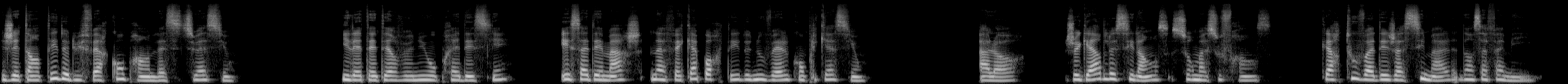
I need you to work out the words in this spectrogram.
J'ai tenté de lui faire comprendre la situation. Il est intervenu auprès des siens et sa démarche n'a fait qu'apporter de nouvelles complications. Alors, je garde le silence sur ma souffrance, car tout va déjà si mal dans sa famille.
